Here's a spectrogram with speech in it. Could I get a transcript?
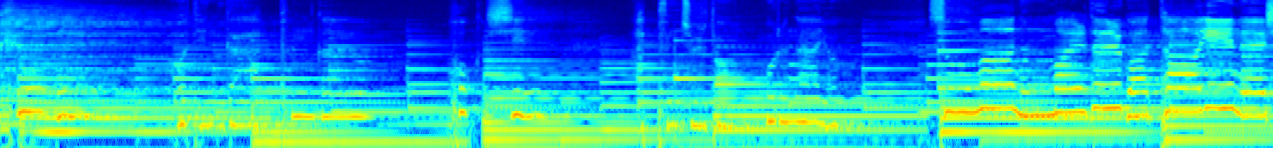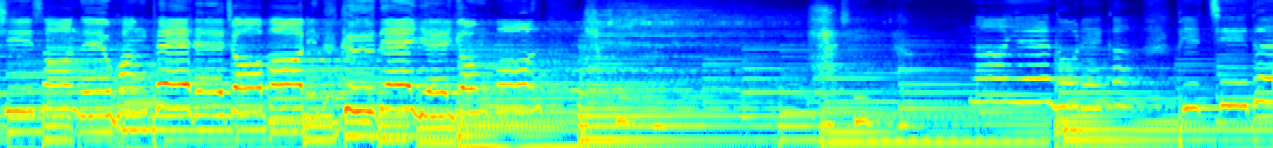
그대 어딘가 아픈가요? 혹시 많은 말들과 타인의 시선에 황폐해져 버린 그대의 영혼. 하리랑 하리랑 나의 노래가 빛이 되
